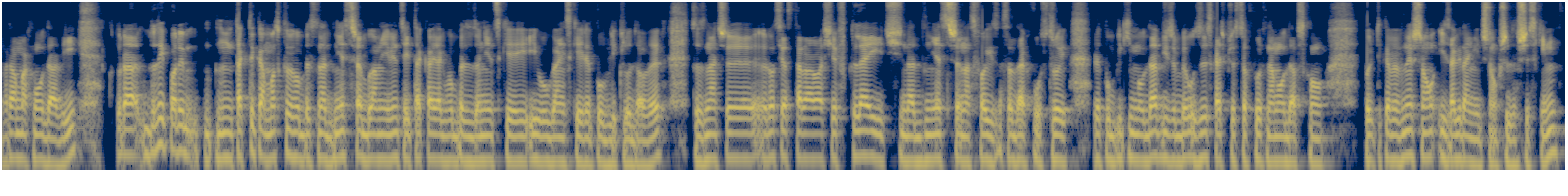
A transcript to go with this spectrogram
w ramach Mołdawii, która do tej pory taktyka Moskwy wobec Naddniestrza była mniej więcej taka jak wobec Donieckiej i Ługańskiej Republik Ludowych. To znaczy Rosja starała się wkleić Naddniestrze na swoich zasadach w ustrój Republiki Mołdawii, żeby uzyskać przez to wpływ na mołdawską politykę wewnętrzną i zagraniczną przede wszystkim.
